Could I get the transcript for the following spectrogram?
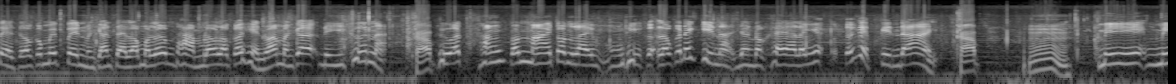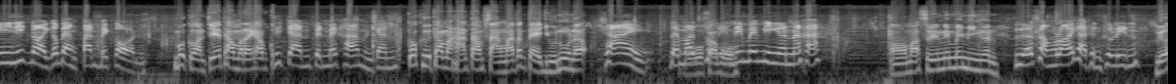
ษตรเราก็ไม่เป็นเหมือนกันแต่เรามาเริ่มทำแล้วเราก็เห็นว่ามันก็ดีขึ้นอะ ครับ คือว่าทั้งต้นไม้ต้นอะไรบางทีก็เราก็ได้กินอะอย่างดอกแครอะไรเงี้ยก็เก็บกินได้ ครับ อืมมีมีนิดหน่อยก็แบ่งปันไปก่อน เมื่อก่อนเจ๊ทำอะไรครับ ที่จันทร์เป็นแม่ค้าเหมือนกัน ก็คือทำอาหารตามสั่งมาตั้งแต่อยู่นู่นแล้ว ใช่ แต่มาโอ้คสุรับรินผมทร์นี่ไม่มีเงินนะคะ อ๋อมาสุรินทร์นี่ไม่มีเงิน เหลือ 200 ค่ะถึงสุรินทร์เหลือ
